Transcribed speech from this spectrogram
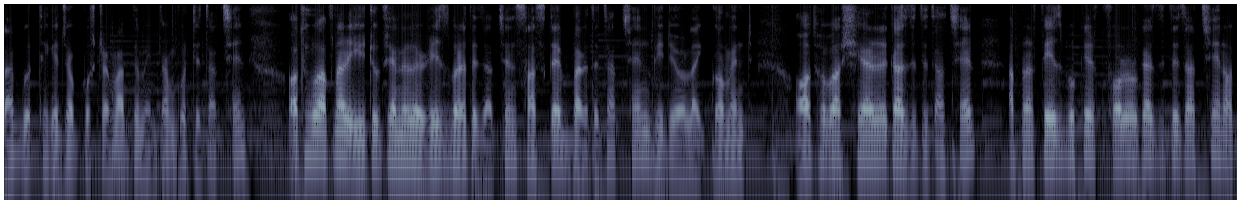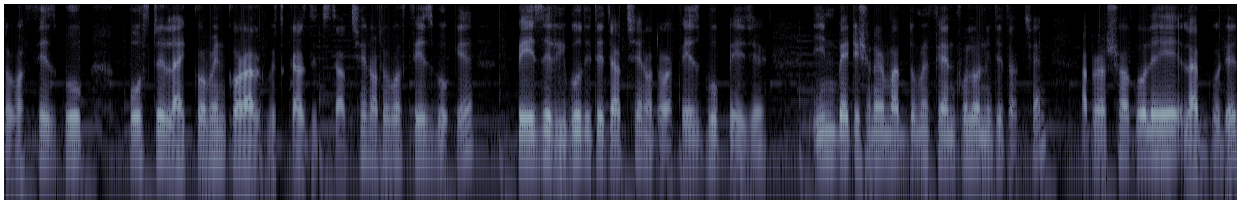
লাইভগুড থেকে জব পোস্টের মাধ্যমে ইনকাম করতে চাচ্ছেন অথবা আপনার ইউটিউব চ্যানেলের রিচ বাড়াতে চাচ্ছেন সাবস্ক্রাইব বাড়াতে চাচ্ছেন ভিডিও লাইক কমেন্ট অথবা শেয়ারের কাজ দিতে চাচ্ছেন, আপনার ফেসবুকের ফলোর কাজ দিতে চাচ্ছেন, অথবা ফেসবুক পোস্টে লাইক কমেন্ট করার কাজ দিতে চাচ্ছেন, অথবা ফেসবুকে পেজে রিভিউ দিতে চাচ্ছেন, অথবা ফেসবুক পেজে ইনভাইটেশনের মাধ্যমে ফ্যান ফলো নিতে চাচ্ছেন, আপনারা সকলে লাইভগুডের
